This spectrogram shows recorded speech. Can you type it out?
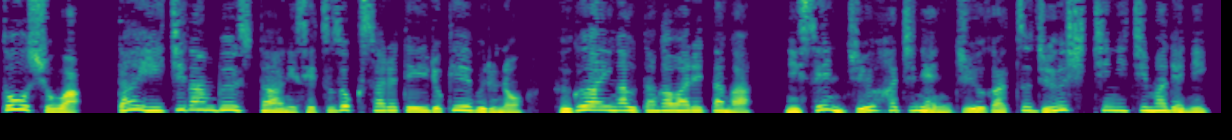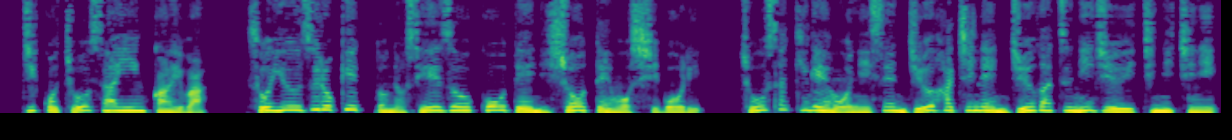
当初は第1弾ブースターに接続されているケーブルの不具合が疑われたが、2018年10月17日までに自己調査委員会はソユーズロケットの製造工程に焦点を絞り、調査期限を2018年10月21日に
